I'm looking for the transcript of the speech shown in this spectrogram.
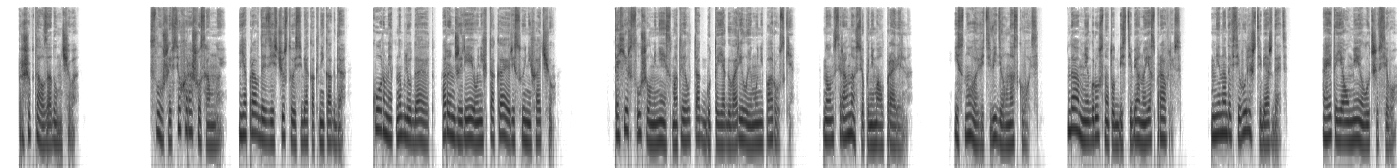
— прошептал задумчиво. «Слушай, все хорошо со мной. Я правда здесь чувствую себя как никогда. Кормят, наблюдают, оранжерея у них такая, рисуй не хочу. Тахир слушал меня и смотрел так, будто я говорила ему не по-русски. Но он все равно все понимал правильно. И снова ведь видел насквозь. Да, мне грустно тут без тебя, но я справлюсь. Мне надо всего лишь тебя ждать. А это я умею лучше всего.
